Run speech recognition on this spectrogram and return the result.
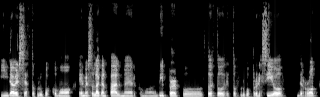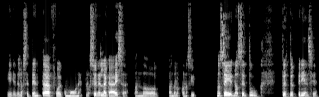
Ir a verse a estos grupos como Emerson Lake Palmer, como Deep Purple, todos esto, estos grupos progresivos de rock eh, de los 70 fue como una explosión en la cabeza cuando, cuando los conocí. No sé, no sé tu, tu, experiencia.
